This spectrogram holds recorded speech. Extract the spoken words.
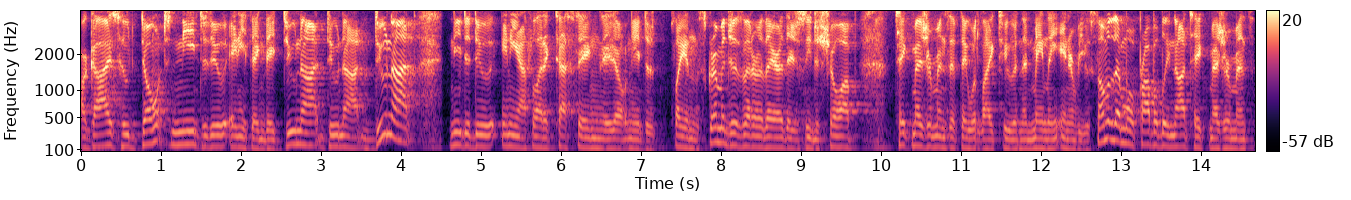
are guys who don't need to do anything. They do not, do not, do not need to do any athletic testing. They don't need to play in the scrimmages that are there. They just need to show up, take measurements if they would like to, and then mainly interview. Some of them will probably not take measurements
